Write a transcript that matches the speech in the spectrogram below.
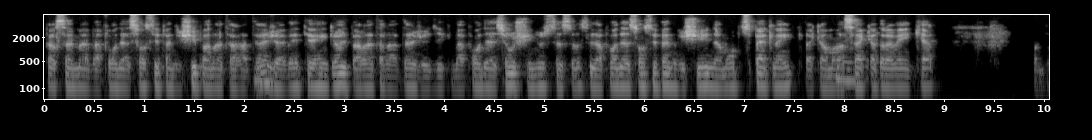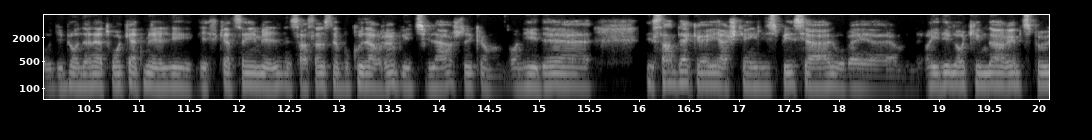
personnellement, ma fondation Stéphane Richer pendant 30 ans. J'avais un terrain golf pendant 30 ans. Je dis que ma fondation chez nous, c'est ça. C'est la fondation Stéphane Richer dans mon petit patelin qui a commencé en 84. Au début, on donnait 3-4 000, les 4-5 000. Ça, c'était beaucoup d'argent pour les petits on aidait euh, les centres d'accueil à acheter un lit spécial ou bien euh, aider l'autre qui un petit peu.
